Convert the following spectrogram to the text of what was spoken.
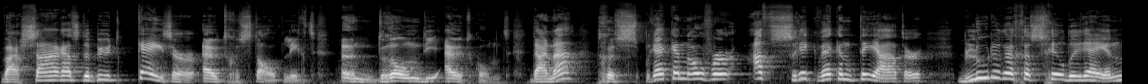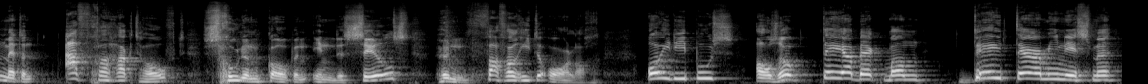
waar Sarah's debuut Keizer uitgestald ligt. Een droom die uitkomt. Daarna gesprekken over afschrikwekkend theater, bloederige schilderijen met een afgehakt hoofd, schoenen kopen in de sales, hun favoriete oorlog. Oedipus, als ook Thea Beckman, determinisme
